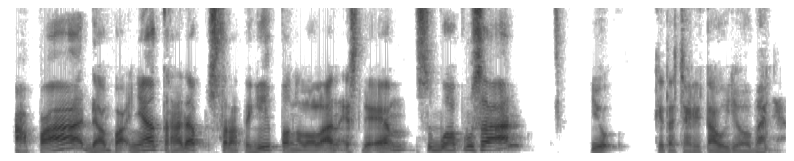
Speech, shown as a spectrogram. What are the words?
Apa dampaknya terhadap strategi pengelolaan SDM sebuah perusahaan? Yuk, kita cari tahu jawabannya.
